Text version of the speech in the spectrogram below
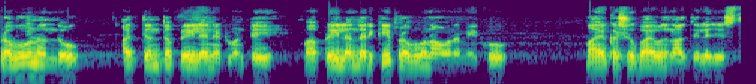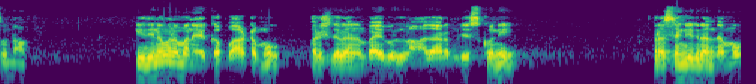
ప్రభువునందు అత్యంత ప్రియులైనటువంటి మా ప్రియులందరికీ ప్రభువు నామన మీకు మా యొక్క శుభాభివందనాలు తెలియజేస్తున్నాం. ఈ దినమున మన యొక్క పాఠము పరిశుద్ధ గ్రంథం బైబిల్ను ఆధారం చేసుకొని ప్రసంగి గ్రంథము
